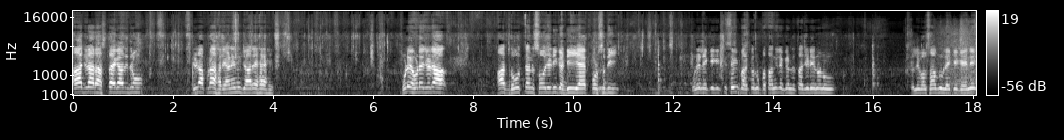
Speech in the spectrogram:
ਆ ਜਿਹੜਾ ਰਸਤਾ ਹੈਗਾ ਇਧਰੋਂ, ਜਿਹੜਾ ਆਪਣਾ ਹਰਿਆਣੇ ਨੂੰ ਜਾ ਰਿਹਾ ਹੈ ਇਹ ਹੁਣੇ ਹੁਣੇ ਜਿਹੜਾ ਆ 2-300 ਜਿਹੜੀ ਗੱਡੀ ਹੈ ਪੁਲਿਸ ਦੀ ਉਹਨੇ ਲੈ ਕੇ ਕਿਸੇ ਵੀ ਵਰਕਰ ਨੂੰ ਪਤਾ ਨਹੀਂ ਲੱਗਣ ਦਿੱਤਾ ਜਿਹੜੇ ਉਹਨਾਂ ਨੂੰ ਡੱਲੇਵਾਲ ਸਾਹਿਬ ਨੂੰ ਲੈ ਕੇ ਗਏ ਨੇ।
